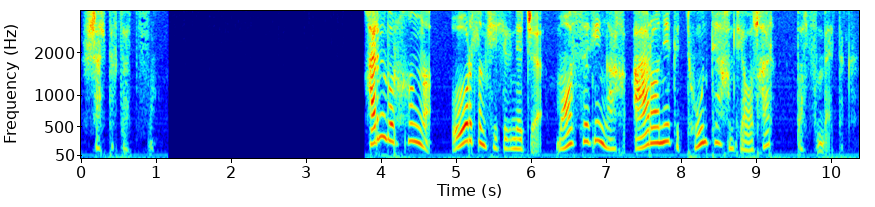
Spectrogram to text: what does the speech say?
шалтак тооцсон. Харин бурхан уурлан хилэгнэж Мосегийн ах Аароныг түүнтэй хамт явуулахаар болсон байдаг.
